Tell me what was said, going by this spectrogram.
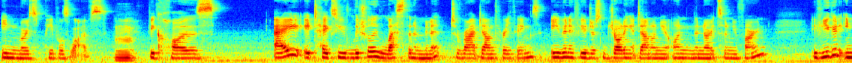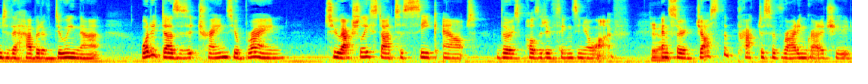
in most people's lives Mm, because A, it takes you literally less than a minute to write down three things, even if you're just jotting it down on your on the notes on your phone. If you get into the habit of doing that, what it does is it trains your brain to actually start to seek out those positive things in your life. yeah. And so, just the practice of writing gratitude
